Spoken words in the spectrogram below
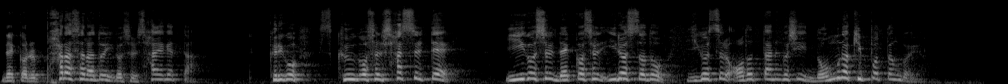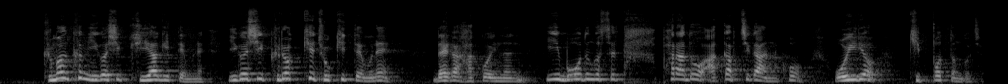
내 거를 팔아서라도 이것을 사야겠다. 그리고 그것을 샀을 때 이것을 내 것을 잃었어도 이것을 얻었다는 것이 너무나 기뻤던 거예요. 그만큼 이것이 귀하기 때문에 이것이 그렇게 좋기 때문에 내가 갖고 있는 이 모든 것을 다 팔아도 아깝지가 않고 오히려 기뻤던 거죠.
